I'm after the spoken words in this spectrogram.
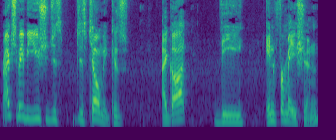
or actually, maybe you should just just tell me because I got the information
